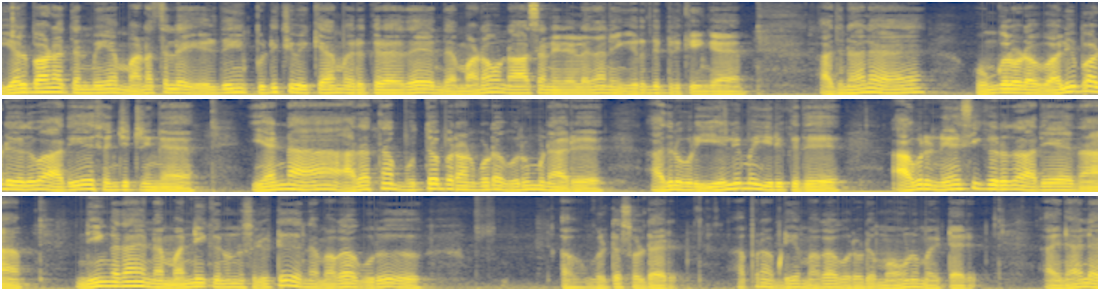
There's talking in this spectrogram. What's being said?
இயல்பான தன்மையை மனசில் எதையும் பிடிச்சு வைக்காமல் இருக்கிறதே இந்த மனோ நாச நிலையில் தான் நீங்கள் இருந்துகிட்ருக்கீங்க அதனால் உங்களோட வழிபாடு எதுவோ அதையே செஞ்சிட்ருங்க ஏன்னா அதைத்தான் புத்த புரான் கூட விரும்பினார். அதில் ஒரு எளிமை இருக்குது. அவர் நேசிக்கிறதும் அதே தான் நீங்கள் தான் என்னை மன்னிக்கணும்னு சொல்லிட்டு அந்த மகாகுரு அவங்கள்ட்ட சொல்கிறாரு அப்புறம் அப்படியே மகாகுருவோட மௌனம் ஆயிட்டார் அதனால்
